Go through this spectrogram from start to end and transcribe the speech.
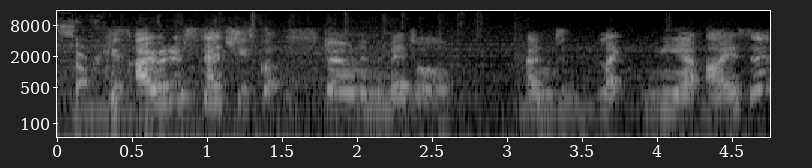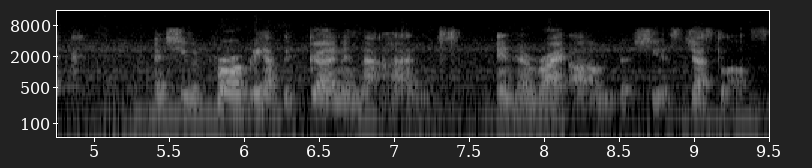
Sorry. Because I would have said she's got the stone in the middle and like near Isaac, and she would probably have the gun in that hand, in her right arm that she has just lost.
